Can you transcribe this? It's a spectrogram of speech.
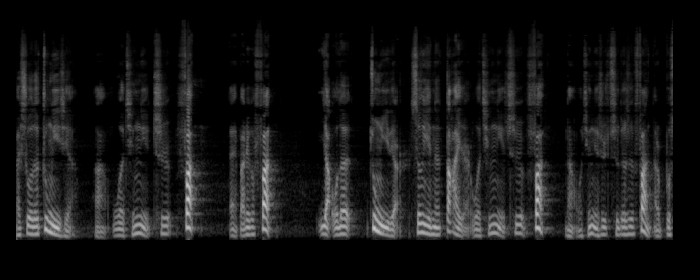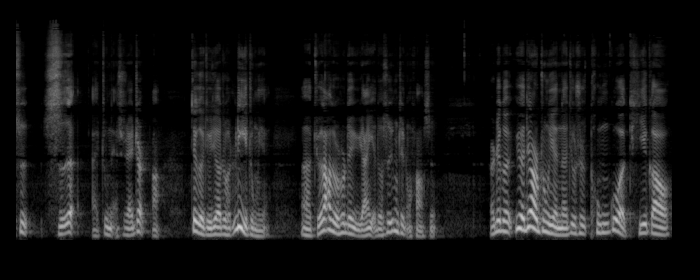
还说的重一些啊，我请你吃饭，哎，把这个饭咬的重一点，声音呢大一点。我请你吃饭，那我请你是吃的是饭，而不是屎，哎，重点是在这儿啊，这个就叫做立重音，啊，绝大多数的语言也都是用这种方式。而这个乐调重音呢，就是通过提高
